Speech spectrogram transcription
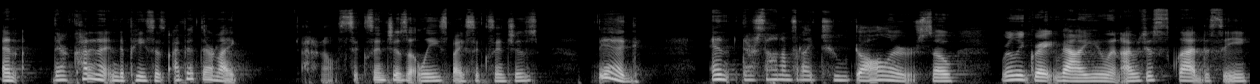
And they're cutting it into pieces. I bet they're like, I don't know, six inches at least by six inches. Big. And they're selling them for like $2. So, really great value. And I was just glad to see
